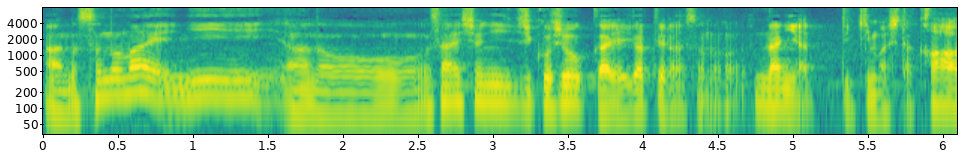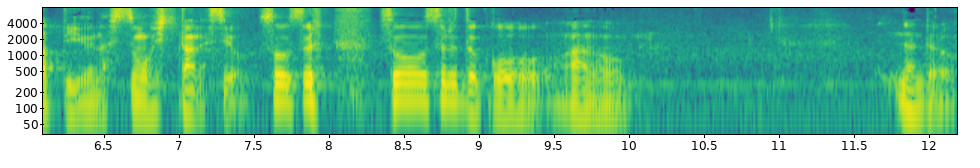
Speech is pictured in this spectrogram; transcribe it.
あのその前にあの最初に自己紹介がてらその何やってきましたかっていうような質問をしてたんですよ。そうするそうするとこうあのなんだろう。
